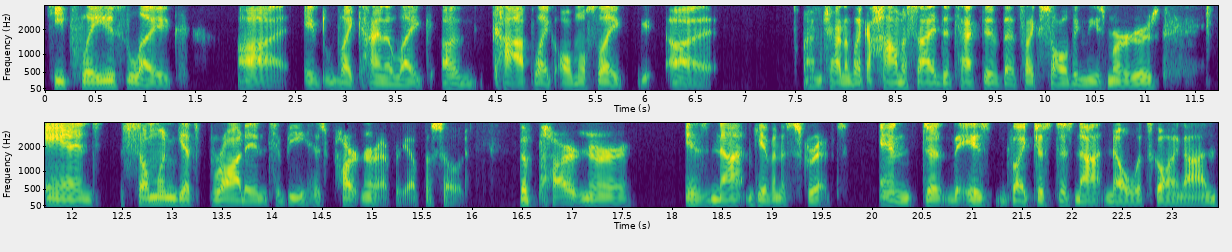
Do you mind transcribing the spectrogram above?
he plays like uh it like kind of like a cop like almost like uh i'm trying to like a homicide detective that's like solving these murders and someone gets brought in to be his partner every episode. The partner is not given a script and is like just does not know what's going on.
